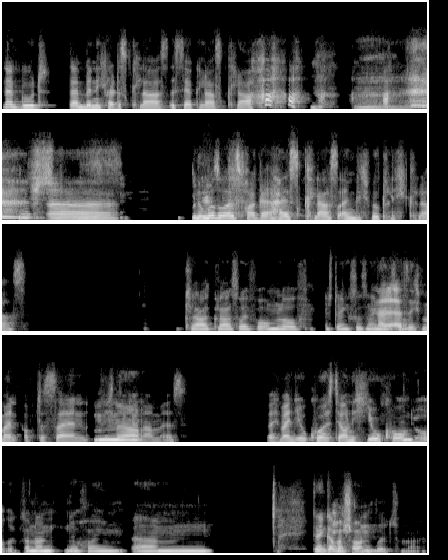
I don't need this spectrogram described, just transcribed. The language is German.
Na gut, dann bin ich halt das Glas. Ist ja glasklar. Nur Okay, mal so als Frage, heißt Glas eigentlich wirklich Glas? Klar, Glas war vor Umlauf. Ich denke, so ist Nein, also so. ich meine, ob das sein richtiger Na, Name ist. Weil ich meine, Joko heißt ja auch nicht Joko. Jo- sondern Joachim. Ähm, ich denke aber Ich schon. google's mal.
